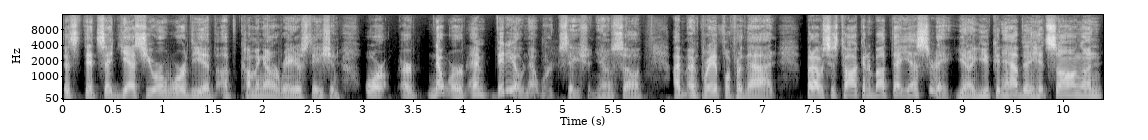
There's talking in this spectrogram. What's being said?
that that said yes, you are worthy of, of coming on a radio station or or network and video network station. You know, so I'm, I'm grateful for that. But I was just talking about that yesterday. You know, you can have the hit song on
